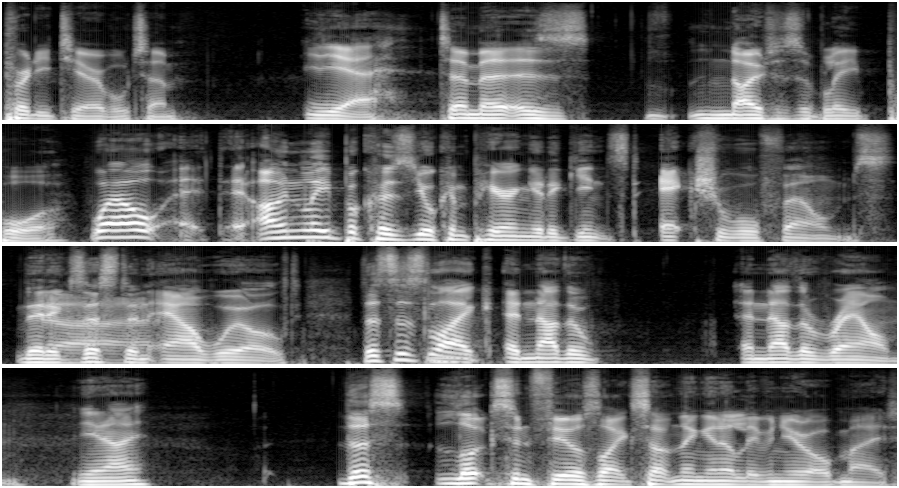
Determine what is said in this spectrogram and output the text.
pretty terrible, Tim. yeah. Tim is noticeably poor. Well, only because you're comparing it against actual films that exist in ah. our world. This is mm. like another another realm, you know? This looks and feels like something an 11 year old made.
